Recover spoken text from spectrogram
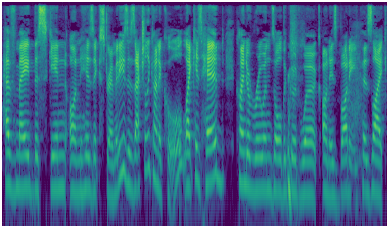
have made the skin on his extremities is actually kind of cool. Like his head kind of ruins all the good work on his body because like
